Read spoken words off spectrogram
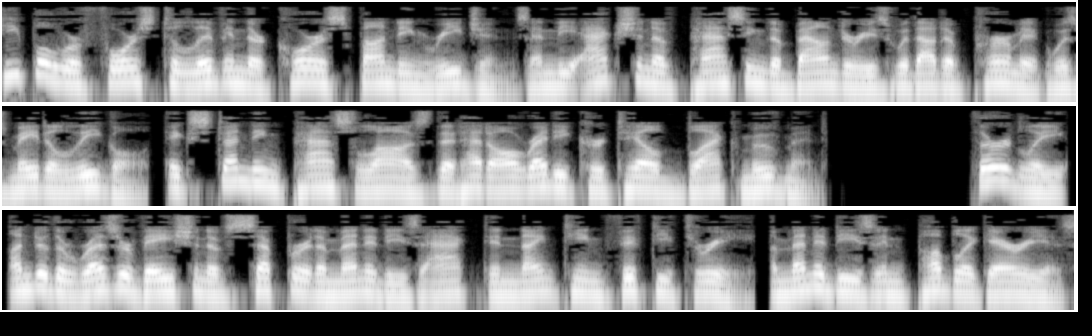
People were forced to live in their corresponding regions and the action of passing the boundaries without a permit was made illegal, extending pass laws that had already curtailed black movement. Thirdly, under the Reservation of Separate Amenities Act in 1953, amenities in public areas,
